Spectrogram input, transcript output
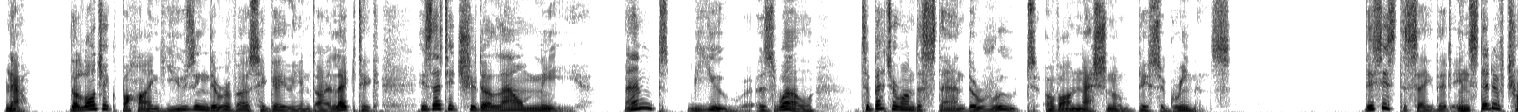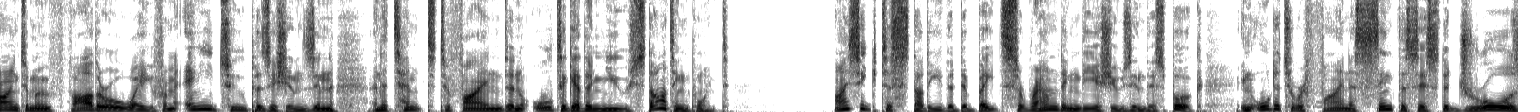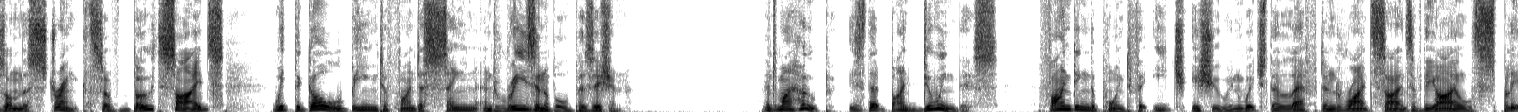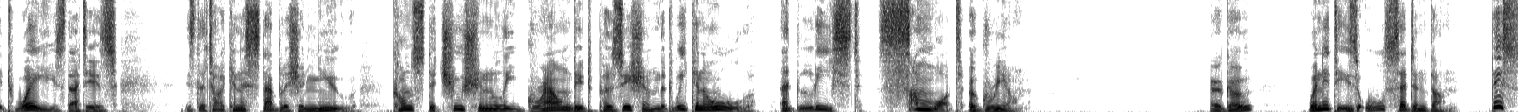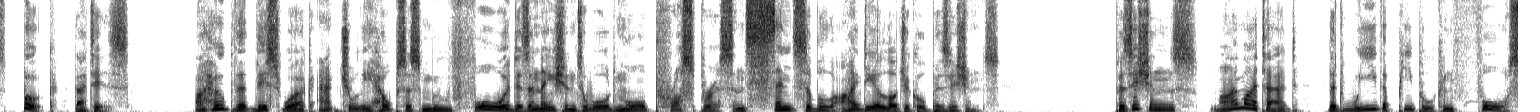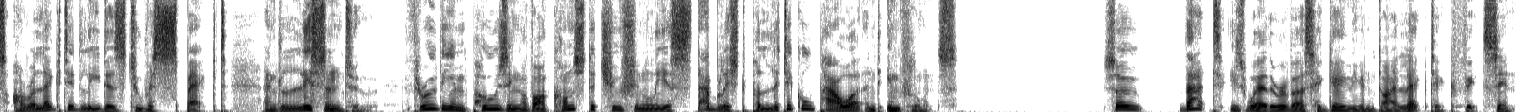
Now, the logic behind using the reverse Hegelian dialectic is that it should allow me, and you as well, to better understand the root of our national disagreements. This is to say that instead of trying to move farther away from any two positions in an attempt to find an altogether new starting point, I seek to study the debates surrounding the issues in this book in order to refine a synthesis that draws on the strengths of both sides, with the goal being to find a sane and reasonable position. And my hope is that by doing this, finding the point for each issue in which the left and right sides of the aisle split ways, that is, is that I can establish a new, constitutionally grounded position that we can all, at least somewhat agree on. Ergo, when it is all said and done, this book, that is, I hope that this work actually helps us move forward as a nation toward more prosperous and sensible ideological positions. Positions, I might add, that we the people can force our elected leaders to respect and listen to through the imposing of our constitutionally established political power and influence. So, that is where the reverse Hegelian dialectic fits in.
